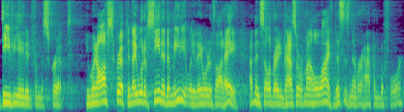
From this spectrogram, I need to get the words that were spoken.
deviated from the script. He went off script, and they would have seen it immediately. They would have thought, hey, I've been celebrating Passover my whole life. This has never happened before.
